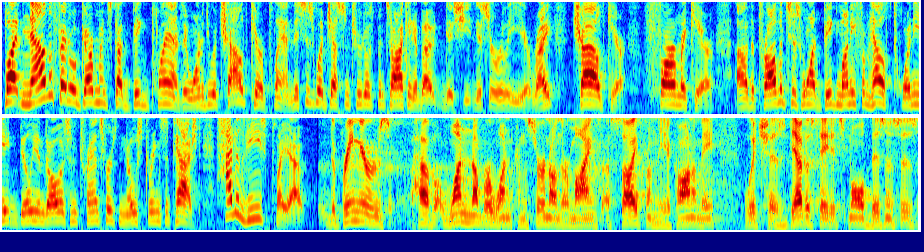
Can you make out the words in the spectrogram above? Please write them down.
but now the federal government's got big plans. They want to do a child care plan. This is what Justin Trudeau's been talking about this, this early year, right? Child care, pharmacare. Uh, the provinces want big money from health, $28 billion in transfers, no strings attached. How do these play out? The premiers have one number one concern on their minds, aside from the economy, which has devastated small businesses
